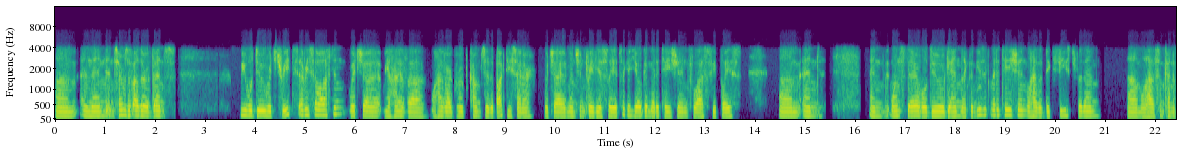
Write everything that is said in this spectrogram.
Um, and then in terms of other events, we will do retreats every so often, which uh, we'll have uh, we'll have our group come to the Bhakti Center, which I had mentioned previously. It's like a yoga meditation philosophy place, um, and and once there, we'll do again like the music meditation. We'll have a big feast for them. Um, we'll have some kind of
